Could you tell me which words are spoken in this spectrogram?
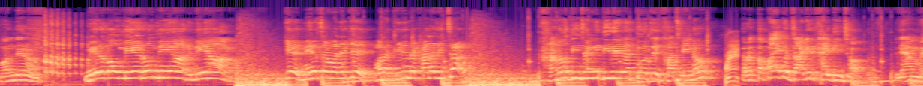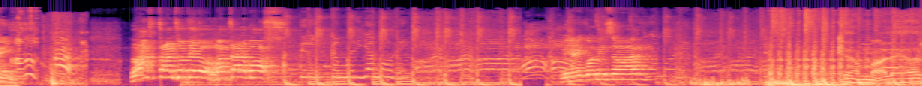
भन्दैन। मेरो बाउ मेयर हो मेयर मेयर। के मेयर छ भने के? मलाई फ्रीमा खाना दिन्छ? खाना दिन्छ कि दिँदैन त्यो चाहिँ थाहा छैन। तर तपाईँको जागिर खाइदिन्छ। ल्याम्मै। लास्ट चान्स हो तेरो। मजाले बस। मोरे कमिङ सर क्या माल है यार?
